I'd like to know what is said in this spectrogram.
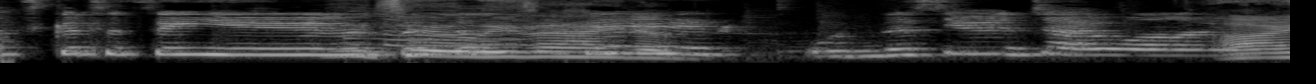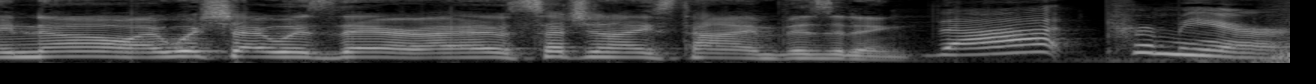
It's good to see you. You too, Lisa. How you doing? We miss you in Taiwan. I know. I wish I was there. I had such a nice time visiting. That premiere.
